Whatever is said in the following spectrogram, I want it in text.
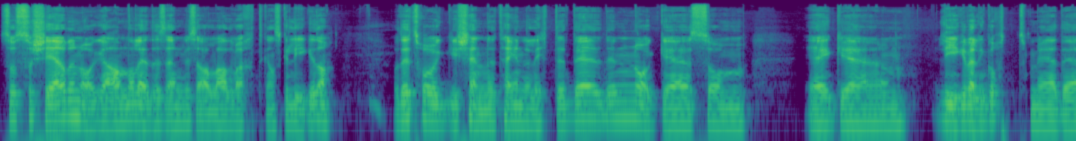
så, så, skjer det noe annerledes enn hvis alle hadde vært ganske like, da. Og det tror jeg kjennetegner litt. Det, det er noe som jeg eh, liker veldig godt med det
